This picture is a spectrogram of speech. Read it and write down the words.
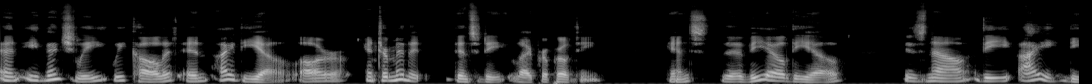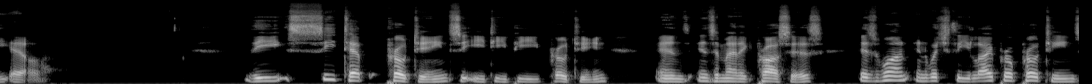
and eventually we call it an IDL, or intermediate density lipoprotein. Hence, the VLDL is now the IDL. The CETP protein, CETP protein, and enzymatic process is one in which the lipoproteins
